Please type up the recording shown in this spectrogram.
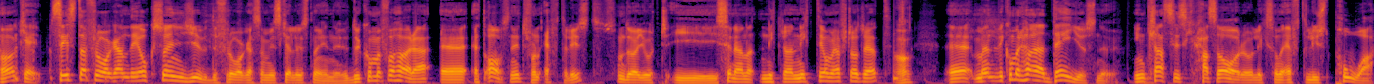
Okej, sista frågan. Det är också en ljudfråga som vi ska lyssna in nu. Du kommer få höra eh, ett avsnitt från Efterlyst som du har gjort i, sedan 1990 om jag har förstått rätt. Ja. Eh, men vi kommer höra dig just nu. I en klassisk Hasse Aro liksom Efterlyst på.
